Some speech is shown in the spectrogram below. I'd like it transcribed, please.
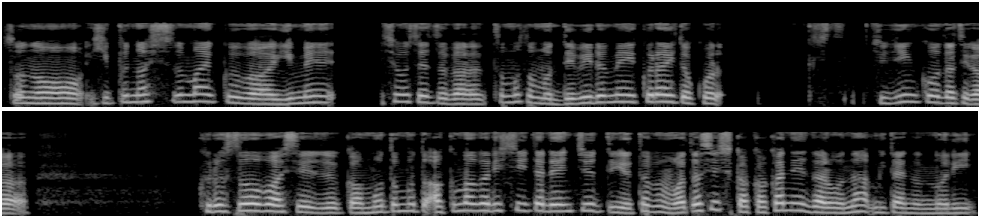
そのヒプノシスマイクは夢小説がそもそもデビルメイクライとこ主人公たちがクロスオーバーしているかもともと悪魔狩りしていた連中っていう多分私しか書かねえだろうなみたいなノリ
